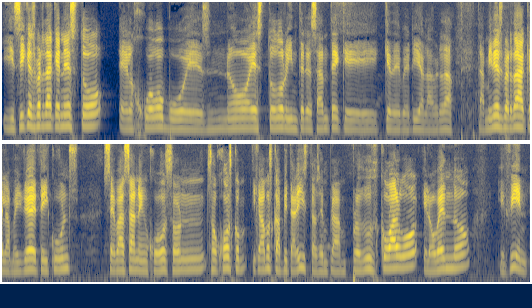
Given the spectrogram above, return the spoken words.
Y sí que es verdad que en esto el juego, pues, no es todo lo interesante que, que debería, la verdad. También es verdad que la mayoría de Tycoons se basan en juegos, son, son juegos, digamos, capitalistas, en plan, produzco algo y lo vendo y fin.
